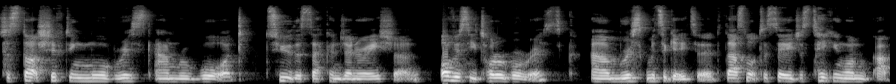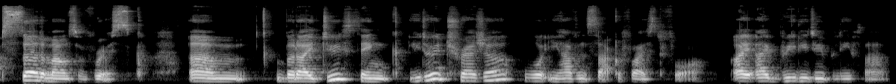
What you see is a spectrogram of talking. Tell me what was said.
to start shifting more risk and reward to the second generation. Obviously, tolerable risk, um, risk mitigated. That's not to say just taking on absurd amounts of risk. Um, but I do think you don't treasure what you haven't sacrificed for. I, I really do believe that.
